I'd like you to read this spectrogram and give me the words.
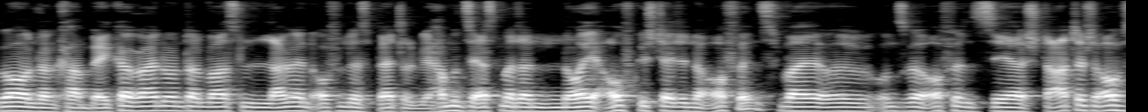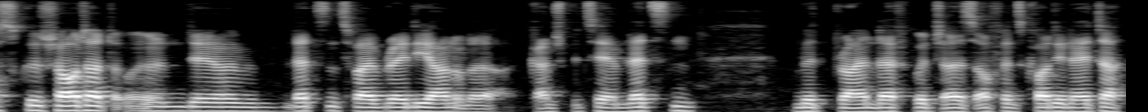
Ja, und dann kam Baker rein und dann war es lange ein offenes Battle. Wir haben uns erstmal dann neu aufgestellt in der Offense, weil äh, unsere Offense sehr statisch ausgeschaut hat in den letzten zwei Brady-Jahren oder ganz speziell im letzten mit Brian Leftwich als Offense Coordinator.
